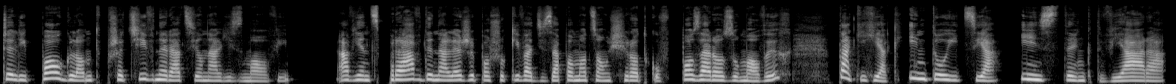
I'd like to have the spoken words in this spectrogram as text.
czyli pogląd przeciwny racjonalizmowi, a więc prawdy należy poszukiwać za pomocą środków pozarozumowych, takich jak intuicja, instynkt, wiara,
